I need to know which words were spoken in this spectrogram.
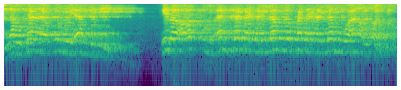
أنه كان يقول لأهله إذا أردتم أن تتكلموا فتكلموا وأنا أصلي.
